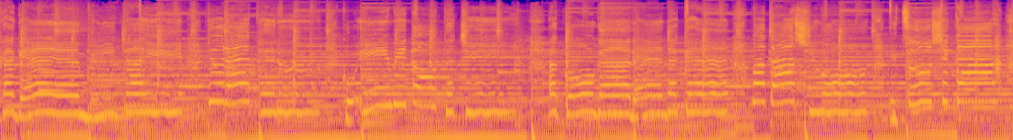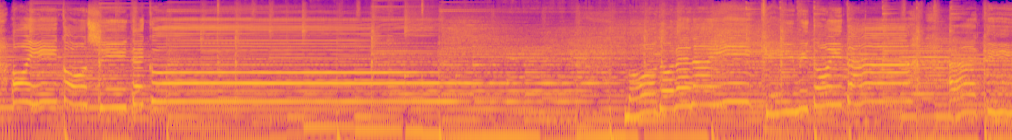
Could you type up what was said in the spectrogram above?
影みたい揺れてる恋人たち憧れだけ私をいつしか追い越してく戻れない君といた秋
